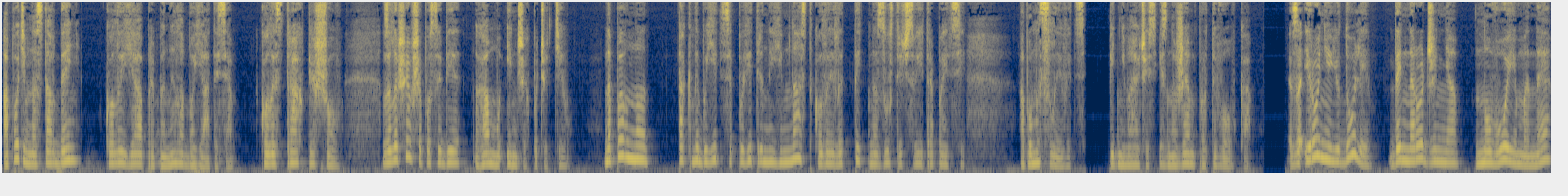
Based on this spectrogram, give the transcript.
А потім настав день, коли я припинила боятися, коли страх пішов, залишивши по собі гамму інших почуттів. Напевно, так не боїться повітряний гімнаст, коли летить назустріч своїй трапеції, або мисливець, піднімаючись із ножем проти вовка. За іронією долі, день народження нової мене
